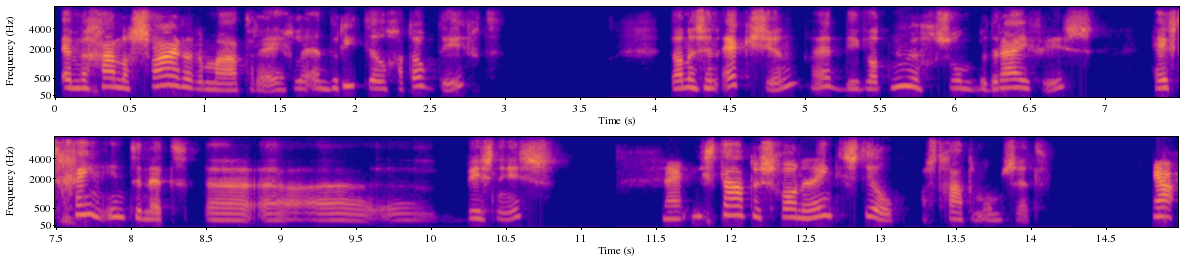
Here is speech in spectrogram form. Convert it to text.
en we gaan nog zwaardere maatregelen en de retail gaat ook dicht. Dan is een Action, hè, die wat nu een gezond bedrijf is, heeft geen internet uh, uh, business. Nee. Die staat dus gewoon in één keer stil als het gaat om omzet. Ja.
